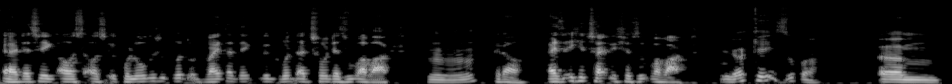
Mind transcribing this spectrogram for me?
Äh, deswegen aus, aus ökologischen Gründen und weiterdenkenden Gründen als schon der Supermarkt. Mhm. Genau. Also ich entscheide mich für Supermarkt. Okay, super. Ähm,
